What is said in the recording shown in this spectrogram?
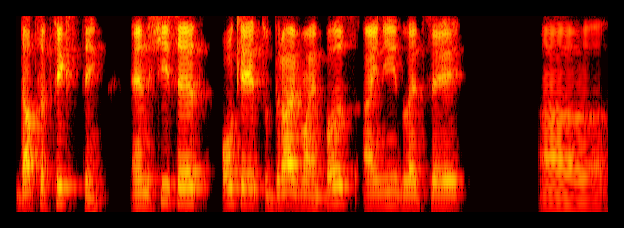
that's a fixed thing. And he said, okay, to drive my bus, I need, let's say, uh,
